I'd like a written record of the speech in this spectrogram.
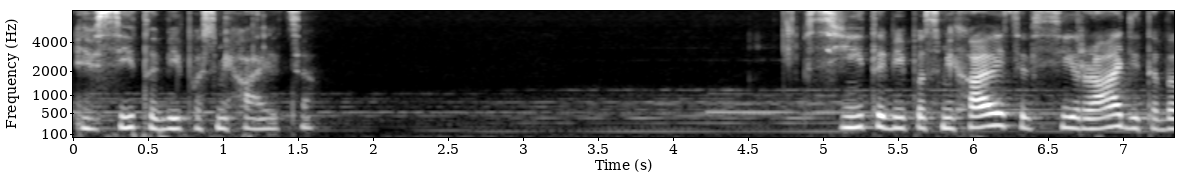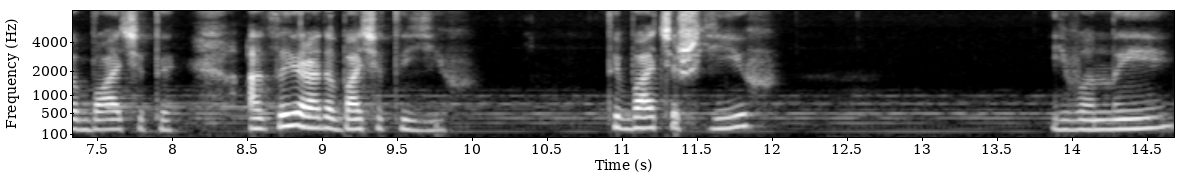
І всі тобі посміхаються. Всі тобі посміхаються, всі раді тебе бачити, а ти рада бачити їх. Ти бачиш їх, і вони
